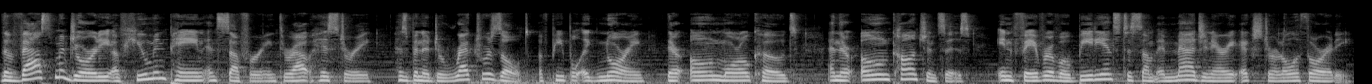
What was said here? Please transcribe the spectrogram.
The vast majority of human pain and suffering throughout history has been a direct result of people ignoring their own moral codes and their own consciences in favor of obedience to some imaginary external authority.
